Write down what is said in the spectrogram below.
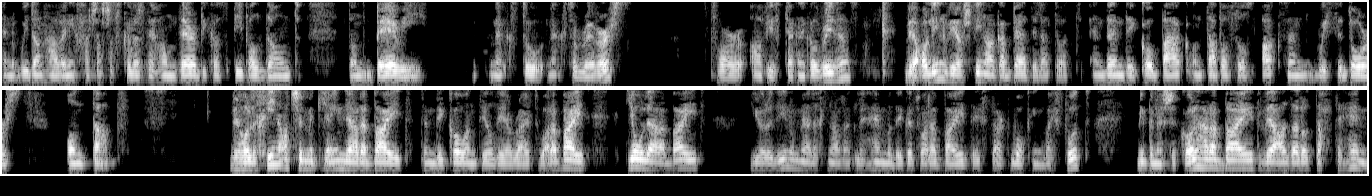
and we don't have any hashash of kever home there because people don't don't bury next to next to rivers for obvious technical reasons. And then they go back on top of those oxen with the doors on top. Ve'holechin ad shemekiyin le'arabait, then they go until they arrive to Arabait. יורדים ומהלכים על רגליהם, to הר הבית, they start walking by foot, מפני שכל הר הבית והעזרות תחתיהן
